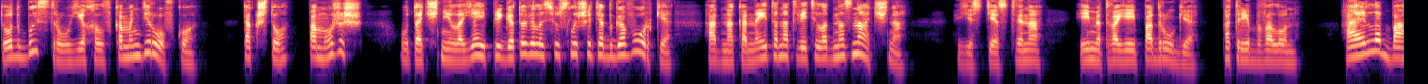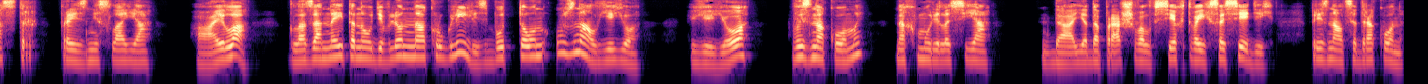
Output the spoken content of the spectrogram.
Тот быстро уехал в командировку. «Так что, поможешь?» — уточнила я и приготовилась услышать отговорки, однако Нейтан ответил однозначно. «Естественно. Имя твоей подруги», — потребовал он. «Айла Бастер», — произнесла я. «Айла?» Глаза Нейтана удивленно округлились, будто он узнал ее. «Ее?» «Вы знакомы?» — нахмурилась я. «Да, я допрашивал всех твоих соседей», — признался дракон.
